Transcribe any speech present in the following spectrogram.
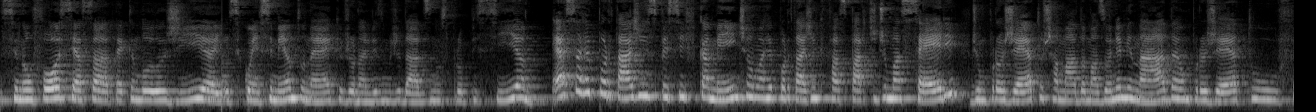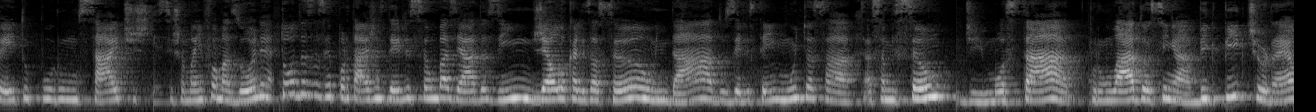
se não fosse essa tecnologia, esse conhecimento, né, que o jornalismo de dados nos propicia. Essa reportagem especificamente é uma reportagem que faz parte de uma série, de um projeto chamado Amazônia Minada. É um projeto feito por um site que se chama Infoamazônia. Todas as reportagens deles são baseadas em geolocalização em dados, eles têm muito essa, essa missão de mostrar, por um lado, assim, a big picture, né?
